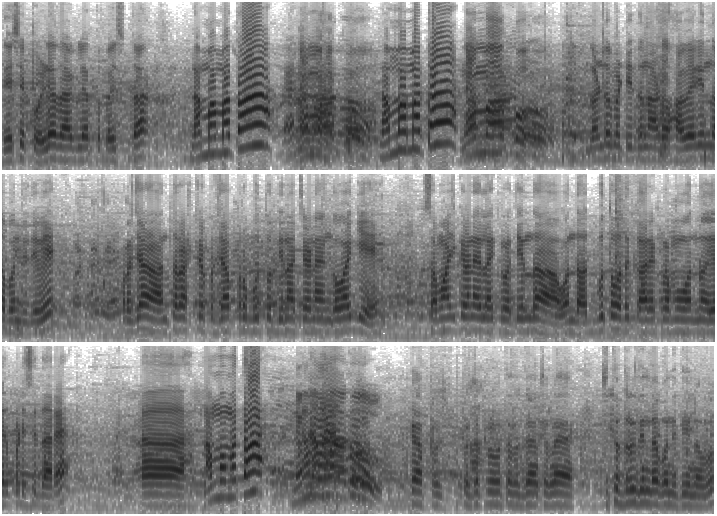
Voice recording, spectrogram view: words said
ದೇಶಕ್ಕೆ ಒಳ್ಳೇದಾಗಲಿ ಅಂತ ಬಯಸ್ತಾ ನಮ್ಮ ಮತ? ನಮ್ಮ ಹಕ್ಕು. ನಮ್ಮ ಮತ? ನಮ್ಮ ಹಕ್ಕು. ಗಂಡು ಮೆಟ್ಟಿದ ನಾಡು ಹಾವೇರಿಯಿಂದ ಬಂದಿದ್ದೀವಿ. ಪ್ರಜಾ ಅಂತಾರಾಷ್ಟ್ರೀಯ ಪ್ರಜಾಪ್ರಭುತ್ವ ದಿನಾಚರಣೆ ಅಂಗವಾಗಿ ಸಮಾಜ ಕಲ್ಯಾಣ ಇಲಾಖೆ ವತಿಯಿಂದ ಒಂದು ಅದ್ಭುತವಾದ ಕಾರ್ಯಕ್ರಮವನ್ನು ಏರ್ಪಡಿಸಿದ್ದಾರೆ. ನಮ್ಮ ಮತ ನಮ್ಮ ಹಕ್ಕು. ಪ್ರಜಾಪ್ರಭುತ್ವ ದಿನಾಚರಣೆ ಚಿತ್ರದುರ್ಗದಿಂದ ಬಂದಿದ್ದೀವಿ ನಾವು.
